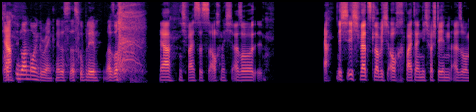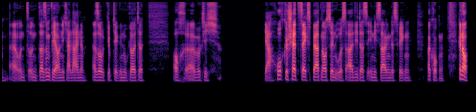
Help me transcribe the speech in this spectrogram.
Trotzdem nur an 9 gerankt, ne? Das ist das Problem. Also. Ja, ich weiß es auch nicht. Also, ja, ich, ich werde es, glaube ich, auch weiterhin nicht verstehen. Also, äh, und, und da sind wir auch nicht alleine. Also gibt ja genug Leute, auch äh, wirklich ja, hochgeschätzte Experten aus den USA, die das ähnlich sagen. Deswegen mal gucken. Genau.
